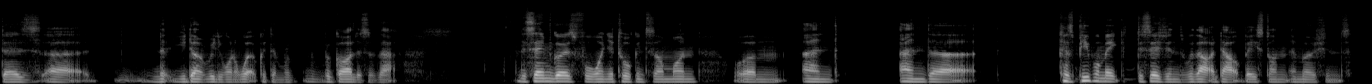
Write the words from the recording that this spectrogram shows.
there's uh, you don't really want to work with them regardless of that. The same goes for when you're talking to someone, um, and and because uh, people make decisions without a doubt based on emotions.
